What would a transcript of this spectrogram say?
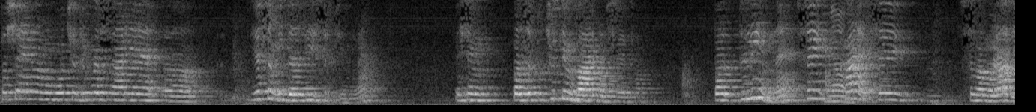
Pa še ena mogoče druga stvar je, uh, jaz sem idealist, recimo, ne? Mislim, pa se počutim varno v svetu. Pa delim, ne? Sej, ja. kaj, sej, se imamo radi,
